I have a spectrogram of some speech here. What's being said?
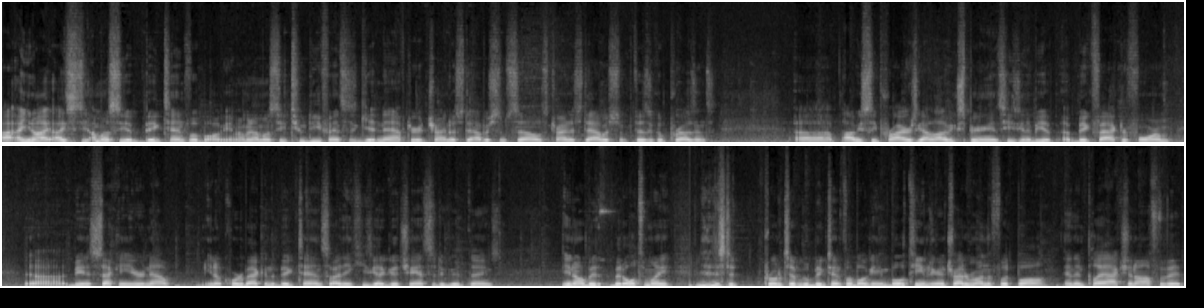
I, you know, I, I see, I'm going to see a Big Ten football game. I mean, I'm going to see two defenses getting after it, trying to establish themselves, trying to establish some physical presence. Uh, obviously, Pryor's got a lot of experience. He's going to be a, a, big factor for him, uh, being a second year now, you know, quarterback in the Big Ten. So I think he's got a good chance to do good things. You know, but but ultimately, just a prototypical Big Ten football game. Both teams are going to try to run the football and then play action off of it,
